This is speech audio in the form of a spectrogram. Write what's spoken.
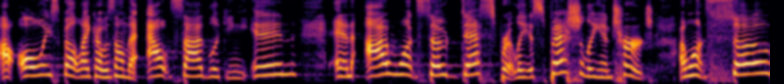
I always felt like I was on the outside looking in. And I want so desperately, especially in church, I want so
